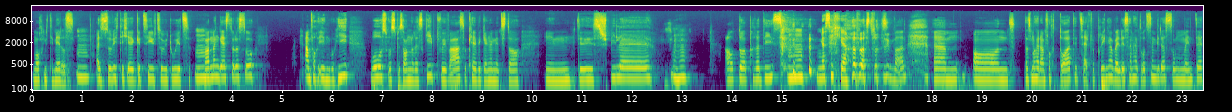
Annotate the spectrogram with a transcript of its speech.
mache mit den Mädels. Also so richtig äh, gezielt, so wie du jetzt wandern gehst oder so. Einfach irgendwo hin, wo es was Besonderes gibt, wo ich weiß, okay, wir gehen jetzt da in das Spiele Outdoor-Paradies. Ja, sicher. weißt du, was ich meine? Ähm, und dass man halt einfach dort die Zeit verbringen, weil das sind halt trotzdem wieder so Momente,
